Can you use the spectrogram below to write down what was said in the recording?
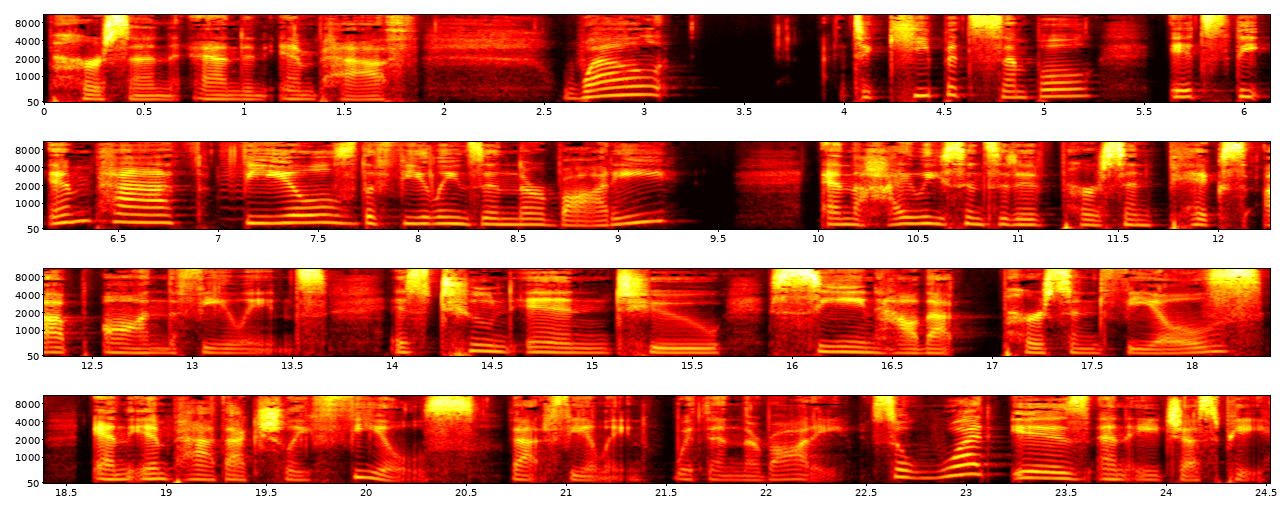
person and an empath? Well, to keep it simple, it's the empath feels the feelings in their body and the highly sensitive person picks up on the feelings, is tuned in to seeing how that person feels. And the empath actually feels that feeling within their body. So, what is an HSP?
